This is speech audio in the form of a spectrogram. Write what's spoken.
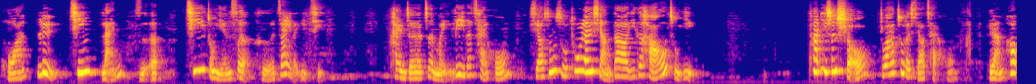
黄、绿、青、蓝、紫七种颜色合在了一起。看着这美丽的彩虹，小松鼠突然想到一个好主意。他一伸手抓住了小彩虹，然后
